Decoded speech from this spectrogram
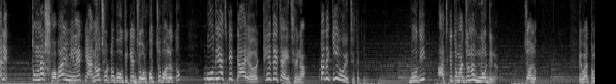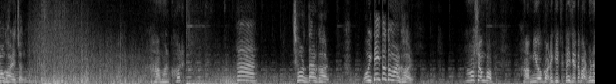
আরে তোমরা সবাই মিলে কেন ছোট বৌদিকে জোর করছ বলো তো? বৌদি আজকে টায়ার্ড খেতে চাইছে না। তাতে কি হয়েছেটা কি? বৌদি আজকে তোমার জন্য নো ডিনার চলো এবার তোমার ঘরে চলো। আমার ঘর? হ্যাঁ ছোটদার ঘর। ওইটাই তো তোমার ঘর। অসম্ভব। আমি ও ঘরে কিছুতেই যেতে পারব না।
